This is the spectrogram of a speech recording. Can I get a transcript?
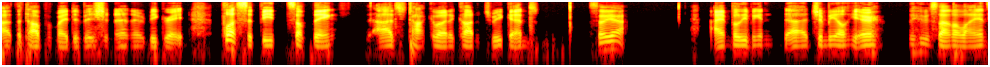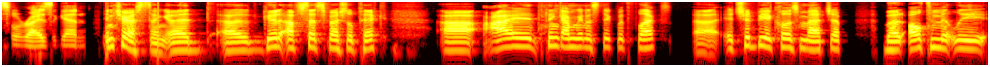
at the top of my division and it would be great. Plus, it'd be something uh, to talk about at Cottage Weekend. So, yeah, I'm believing in uh, Jamil here. The Husan Alliance will rise again. Interesting. A, a good upset special pick. Uh, I think I'm going to stick with Flex. Uh, it should be a close matchup but ultimately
